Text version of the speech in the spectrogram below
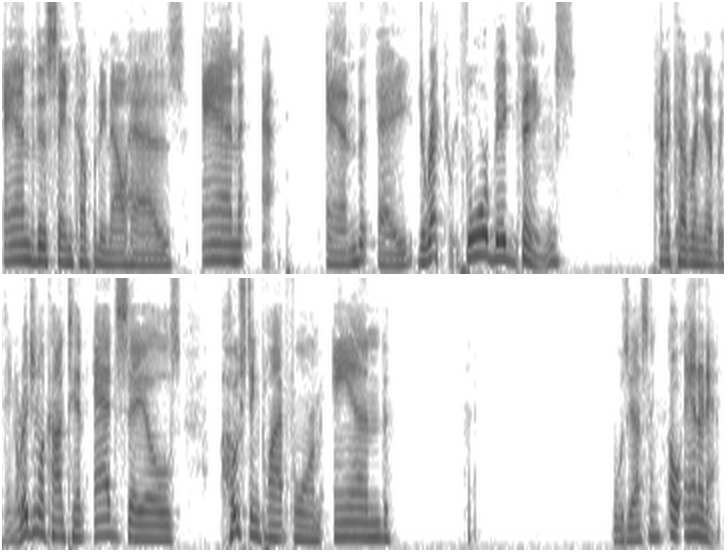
And this same company now has an app and a directory. Four big things, kind of covering everything original content, ad sales, hosting platform, and what was I asking? Oh, and an app.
